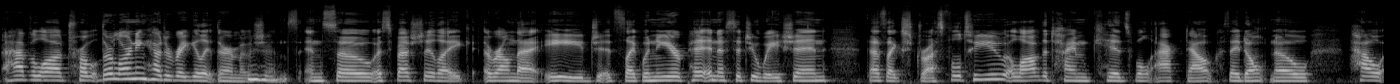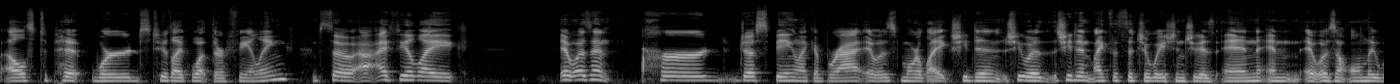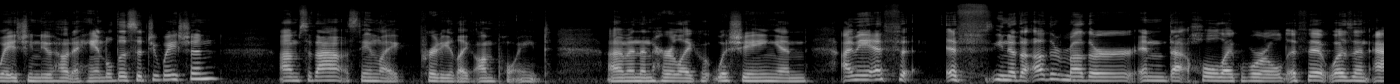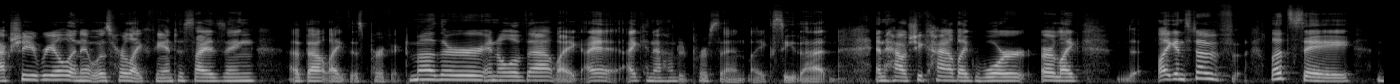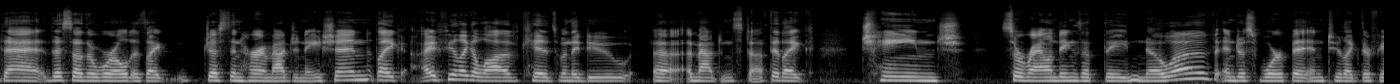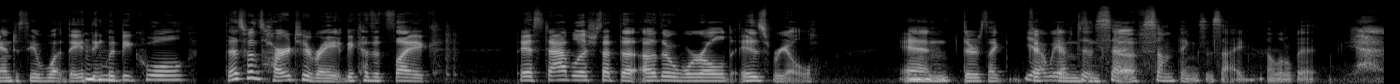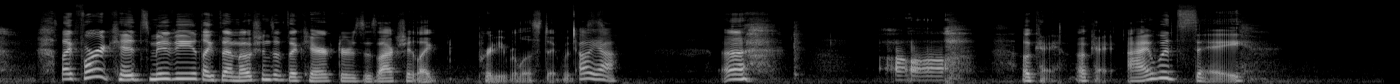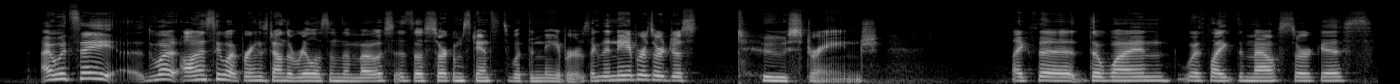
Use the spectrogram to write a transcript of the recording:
have a lot of trouble. They're learning how to regulate their emotions. Mm-hmm. And so, especially like around that age, it's like when you're put in a situation that's like stressful to you, a lot of the time kids will act out because they don't know how else to put words to like what they're feeling. So, I feel like it wasn't her just being like a brat. It was more like she didn't she was she didn't like the situation she was in and it was the only way she knew how to handle the situation. Um so that seemed like pretty like on point. Um and then her like wishing and i mean if if you know the other mother in that whole like world if it wasn't actually real and it was her like fantasizing about like this perfect mother and all of that like i i can 100% like see that and how she kind of like wore or like like instead of let's say that this other world is like just in her imagination like i feel like a lot of kids when they do uh, imagine stuff they like change surroundings that they know of and just warp it into like their fantasy of what they think mm-hmm. would be cool this one's hard to rate because it's like they establish that the other world is real and mm-hmm. there's like yeah we have to set stuff. some things aside a little bit yeah like for a kids movie like the emotions of the characters is actually like pretty realistic oh yeah uh, oh. Okay okay i would say I would say uh, what honestly what brings down the realism the most is the circumstances with the neighbors. Like the neighbors are just too strange. Like the the one with like the mouse circus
